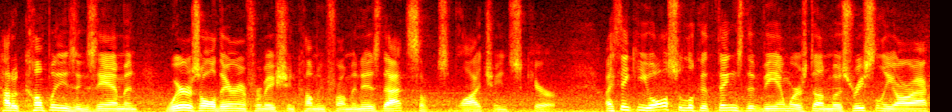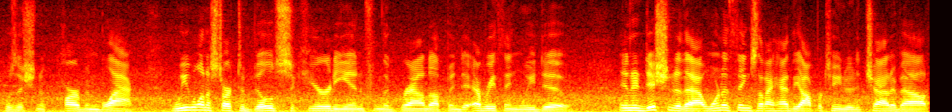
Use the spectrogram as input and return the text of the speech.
How do companies examine where is all their information coming from and is that su supply chain secure? I think you also look at things that VMware has done, most recently our acquisition of Carbon Black. We want to start to build security in from the ground up into everything we do. In addition to that, one of the things that I had the opportunity to chat about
